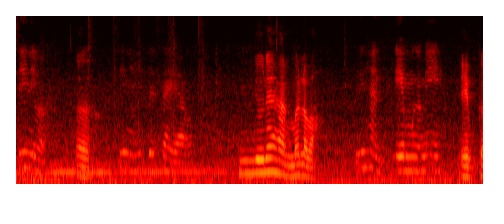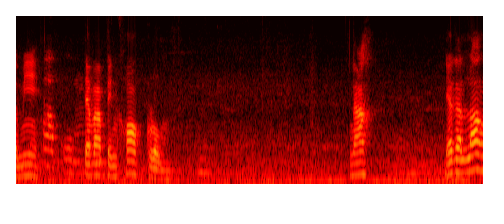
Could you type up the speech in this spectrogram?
สีนี่ปะเออ สีนี่เป็นใส่ L อยู่ในหันหมันหรอปะนี่ หัน M ก็มีเอ็มก็มี ข้อกลมแต่ว่าเป็นข้อกลมอืมนะเดี๋ยวก็ล่อง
